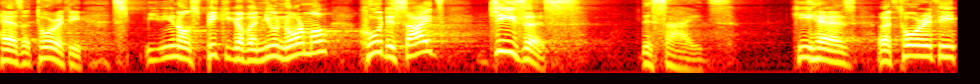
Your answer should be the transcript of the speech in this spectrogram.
has authority. You know, speaking of a new normal, who decides? Jesus decides. He has authority,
